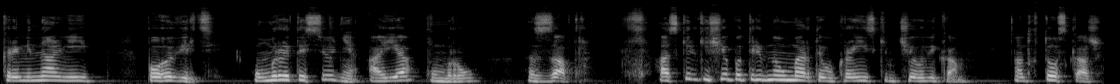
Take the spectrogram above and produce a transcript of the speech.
кримінальній поговірці. Умрити сьогодні, а я умру завтра. А скільки ще потрібно умерти українським чоловікам? От хто скаже?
